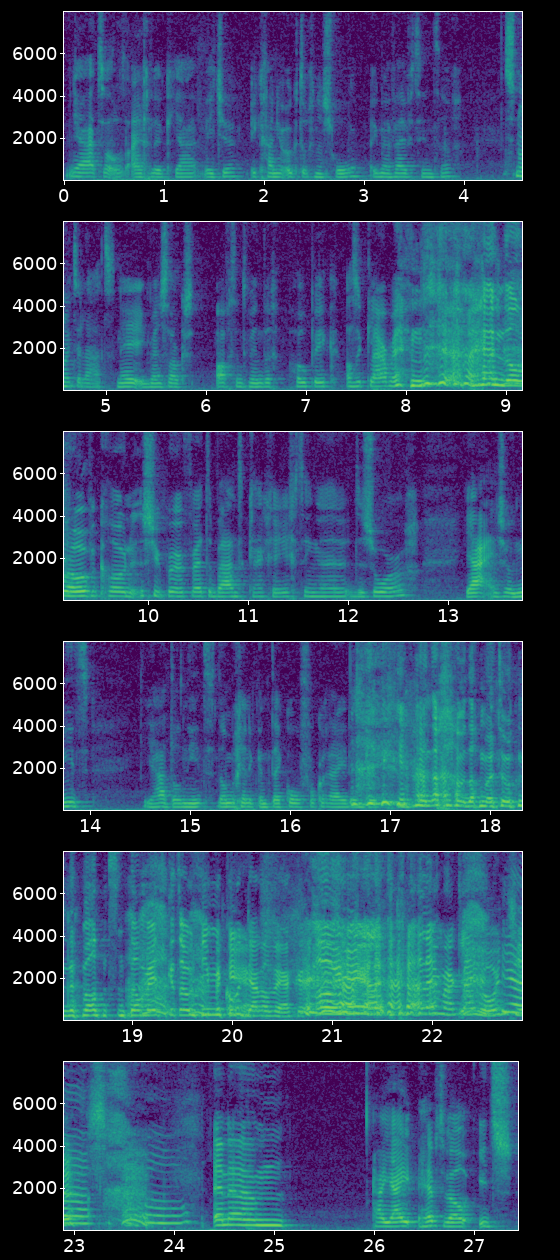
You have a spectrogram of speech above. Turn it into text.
Ja, terwijl het eigenlijk, ja, weet je, ik ga nu ook terug naar school. Ik ben 25. Het is nooit te laat. Nee, ik ben straks 28, hoop ik, als ik klaar ben. en dan hoop ik gewoon een super vette baan te krijgen richting eh, de zorg. Ja, en zo niet, ja, dan niet. Dan begin ik een tackle-fokkerij, denk ik. En dan gaan we dat maar doen, want dan weet ik het ook niet meer. Kom ik daar wel werken? Oh, heerlijk. Alleen maar kleine hondjes. Ja. Oh. En ehm, ja, jij hebt wel iets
